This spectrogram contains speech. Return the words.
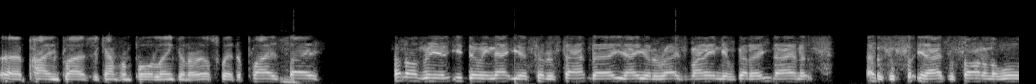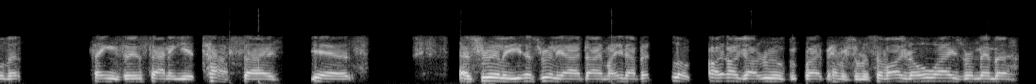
uh, paying players to come from Port Lincoln or elsewhere to play. So sometimes when you're, you're doing that, you sort of start to, you know, you've got to raise money and you've got to, you know, and it's, it's a, you know, it's a sign on the wall that things are starting to get tough. So yeah, it's, it's really, that's really hard day, mate. You know, but look, I, I got real great memories from myself. I can always remember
